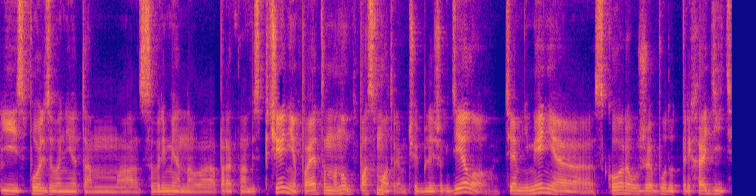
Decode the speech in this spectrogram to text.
и использования там а, современного аппаратного обеспечения, поэтому, ну, посмотрим чуть ближе к делу. Тем не менее, скоро уже будут приходить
